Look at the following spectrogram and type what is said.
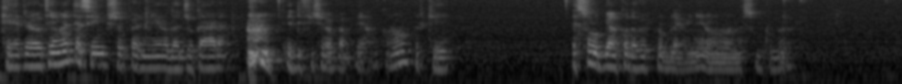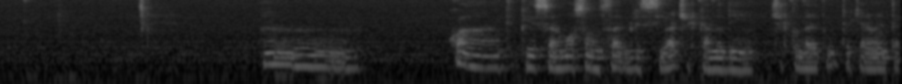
che è relativamente semplice per nero da giocare e difficile per bianco, no? Perché è solo bianco ad avere problemi, nero non ha nessun problema. Uh, qua anche questa è una mossa molto aggressiva, cercando di circondare tutto. Chiaramente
